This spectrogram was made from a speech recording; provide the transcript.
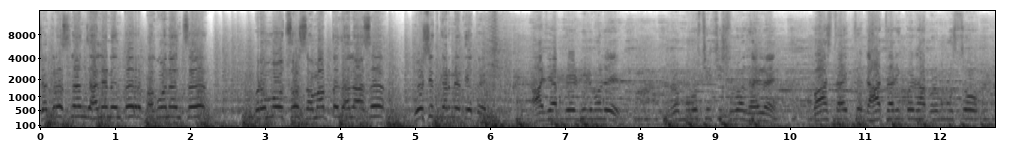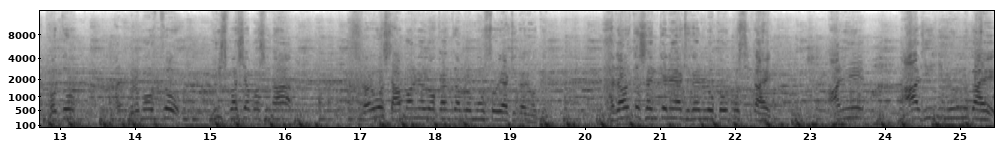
चक्रस्नान झाल्यानंतर भगवानांचं ब्रह्मोत्सव समाप्त झाला असं घोषित करण्यात येत आहे आज या पेडमिलमध्ये ब्रह्मोत्सवाची सुरुवात झालेला आहे. पाच तारीख ते दहा तारीखपर्यंत हा ब्रह्मोत्सव होतो आणि ब्रह्मोत्सव वीस वर्षापासून हा सर्वसामान्य लोकांचा ब्रह्मोत्सव या ठिकाणी होतो. हजारोच्या संख्येने या ठिकाणी लोक उपस्थित आहेत. आणि आज ही जी निवडणूक आहे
